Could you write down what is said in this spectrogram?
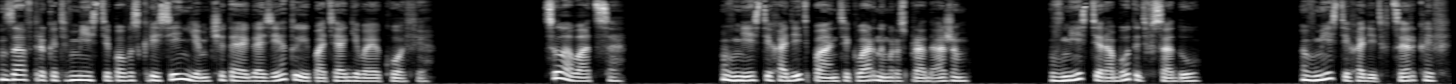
Завтракать вместе по воскресеньям, читая газету и потягивая кофе. Целоваться. Вместе ходить по антикварным распродажам. Вместе работать в саду. Вместе ходить в церковь.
